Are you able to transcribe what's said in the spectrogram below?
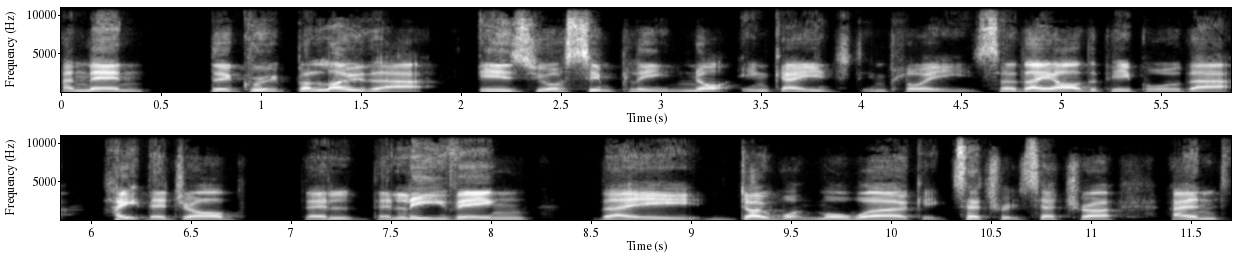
And then the group below that is your simply not engaged employees. So they are the people that hate their job they're they're leaving they don't want more work etc etc and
